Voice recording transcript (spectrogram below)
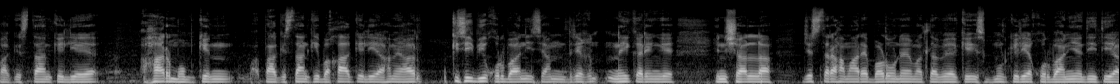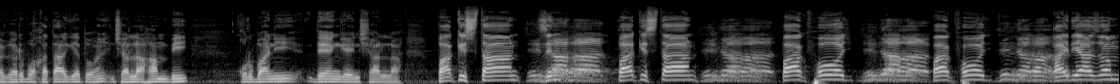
पाकिस्तान के लिए हर मुमकिन, पाकिस्तान की बका के लिए हमें हर किसी भी कुर्बानी से हम दरेग नहीं करेंगे। इन जिस तरह हमारे बड़ों ने मतलब है कि इस मुल्क के लिए कुर्बानियाँ दी थी अगर वक़्त आ गया तो इन हम भी कुर्बानी देंगे इन पाकिस्तान पाकिस्तान पाक फौज। पाक फौज। कायद अजम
